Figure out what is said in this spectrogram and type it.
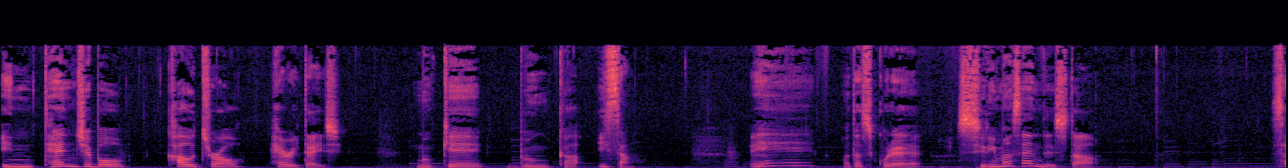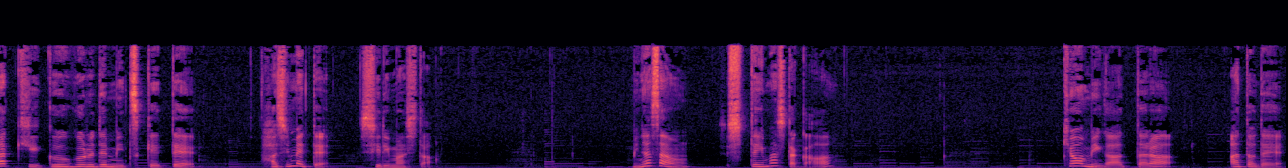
Intangible Cultural Heritage. 無形文化遺産。えー、私これ知りませんでした。さっき Google で見つけて初めて知りました。皆さん知っていましたか？興味があったら後で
